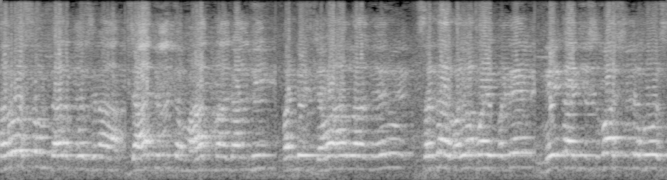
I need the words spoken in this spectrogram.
సర్వస్వం దారిపోసిన జాతిపిత మహాత్మా గాంధీ పండిట్ జవహర్ లాల్ నెహ్రూ సర్దార్ వల్లభాయ్ పటేల్ నేతాజీ సుభాష్ చంద్రబోస్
